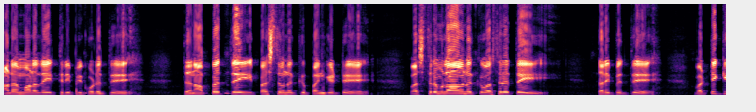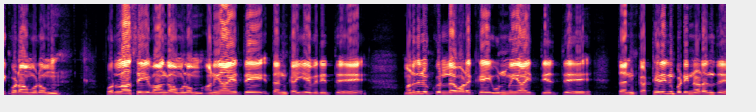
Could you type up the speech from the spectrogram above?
அடமானதை திருப்பி கொடுத்து தன் அப்பத்தை பஸ்தவனுக்கு பங்கிட்டு வஸ்திரமில்லாதவனுக்கு வஸ்திரத்தை தரிப்பித்து வட்டிக்கு கொடாமலும் பொருளாசையை வாங்காமலும் அநியாயத்தை தன் கையை விரித்து மனதிலுக்குள்ள வழக்கை உண்மையாய் தீர்த்து தன் கட்டளையின்படி நடந்து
